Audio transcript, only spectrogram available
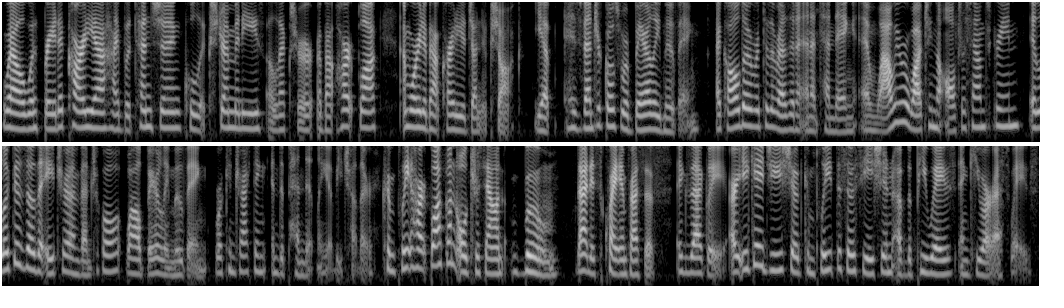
Well, with bradycardia, hypotension, cool extremities, a lecture about heart block, I'm worried about cardiogenic shock. Yep, his ventricles were barely moving. I called over to the resident and attending, and while we were watching the ultrasound screen, it looked as though the atria and ventricle, while barely moving, were contracting independently of each other. Complete heart block on ultrasound, boom. That is quite impressive. Exactly. Our EKG showed complete dissociation of the P waves and QRS waves.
